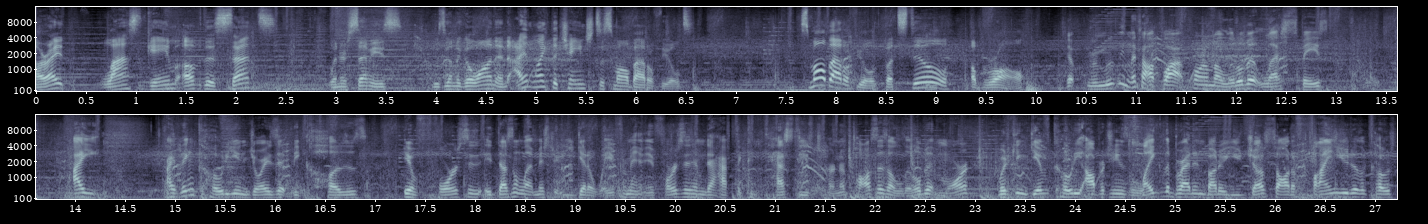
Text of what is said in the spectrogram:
All right. Last game of this set. Winner semis. Who's going to go on? And I like the change to small battlefields. Small battlefield, but still a brawl. Yep, removing the top platform, a little bit less space. I, I think Cody enjoys it because it forces, it doesn't let Mr. E get away from him. It forces him to have to contest these turnip tosses a little bit more, which can give Cody opportunities like the bread and butter you just saw to find you to the coast,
